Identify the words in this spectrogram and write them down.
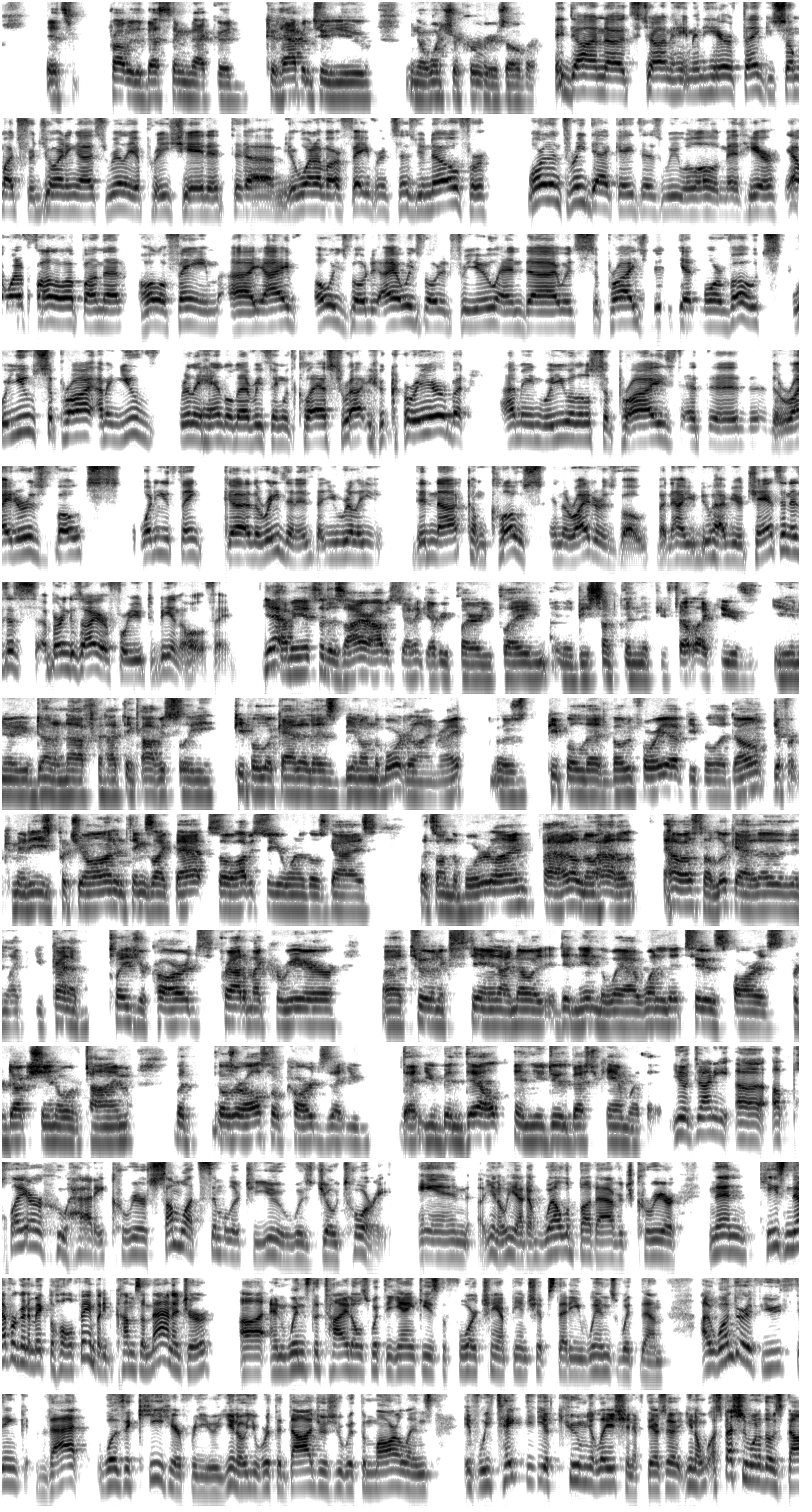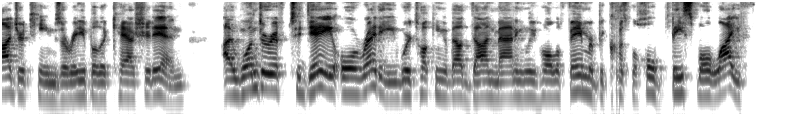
it's probably the best thing that could could happen to you, you know, once your career is over. Hey, Don, uh, it's Jon Heyman here. Thank you so much for joining us. Really appreciate it. Um, you're one of our favorites, as you know, for more than three decades, as we will all admit here. Yeah, I want to follow up on that Hall of Fame. Uh, I've always voted. I always voted for you, and uh, I was surprised you didn't get more votes. Were you surprised? I mean, you've really handled everything with class throughout your career, but I mean, were you a little surprised at the the, the writers' votes? What do you think uh, the reason is that you really did not come close in the writers' vote, but now you do have your chance? And is this a burning desire for you to be in the Hall of Fame? Yeah, I mean it's a desire. Obviously, I think every player you play, it'd be something if you felt like you've you know you've done enough. And I think obviously people look at it as being on the borderline, right? There's people that voted for you, people that don't. Different committees put you on and things like that. So obviously you're one of those guys that's on the borderline. I don't know how to how else to look at it other than like you kind of played your cards. Proud of my career uh, to an extent. I know it, it, didn't end the way I wanted it to as far as production over time, but those are also cards that you that you've been dealt and you do the best you can with it. You know, Donnie, uh, a player who had a career somewhat similar to you was Joe Torre. And, uh, you know, he had a well above average career. And then he's never going to make the Hall of Fame, but he becomes a manager uh, and wins the titles with the Yankees, the four championships that he wins with them. I wonder if you think that was a key here for you. You know, you were with the Dodgers, you were with the Marlins. If we take the accumulation, if there's a, you know, especially one of those Dodger teams are able to cash it in, I wonder if today already we're talking about Don Mattingly Hall of Famer because the whole baseball life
